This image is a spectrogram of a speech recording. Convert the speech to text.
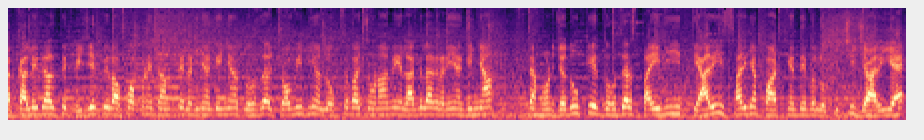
ਅਕਾਲੀ ਦਲ ਤੇ ਬੀਜੇਪੀ ਨੂੰ ਆਪੋ ਆਪਣੇ ਦਮ ਤੇ ਲੜੀਆਂ ਗਈਆਂ। 2024 ਦੀਆਂ ਲੋਕ ਸਭਾ ਚੋਣਾਂ ਵੀ ਅਲੱਗ-ਅਲੱਗ ਲੜੀਆਂ ਗਈਆਂ। ਤਾਂ ਹੁਣ ਜਦੋਂ ਕਿ 2027 ਦੀ ਤਿਆਰੀ ਸਾਰੀਆਂ ਪਾਰਟੀਆਂ ਦੇ ਵੱਲੋਂ ਖਿੱਚੀ ਜਾ ਰਹੀ ਹੈ,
